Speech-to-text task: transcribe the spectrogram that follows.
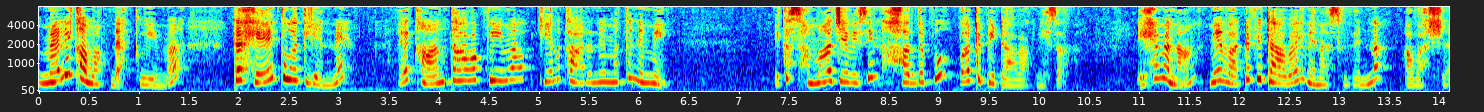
මැලිකමක් දැක්වීමට හේතුව තියෙන්නේ ඇය කාන්තාවක් වීම කියන කාරණය මත නෙමෙයි. එක සමාජය විසින් හදපු වටපිටාවක් නිසා. එහෙමනම් මේ වටපිටාවයි වෙනස් වෙන්න අවශ්‍ය.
